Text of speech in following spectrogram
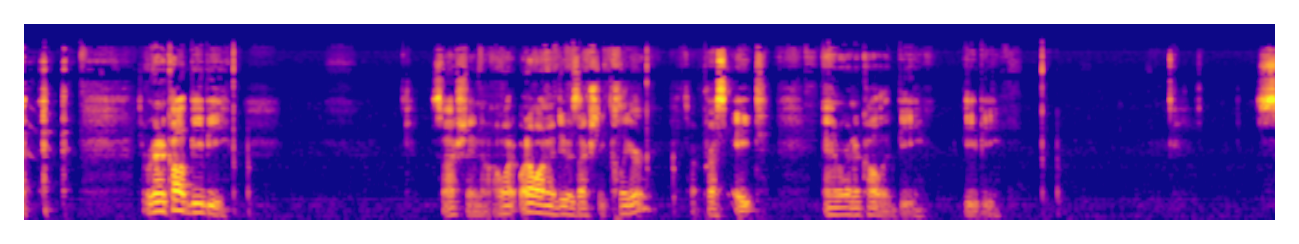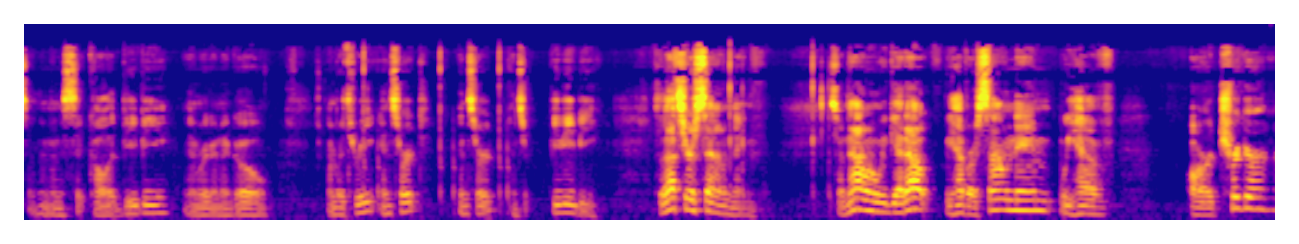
so we're going to call it BB. So actually, no, what, what I want to do is actually clear. So I press 8, and we're going to call it B, BB. So I'm going to call it BB, and we're going to go number 3, insert, insert, insert, BBB. So that's your sound name. So now when we get out, we have our sound name, we have our trigger,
